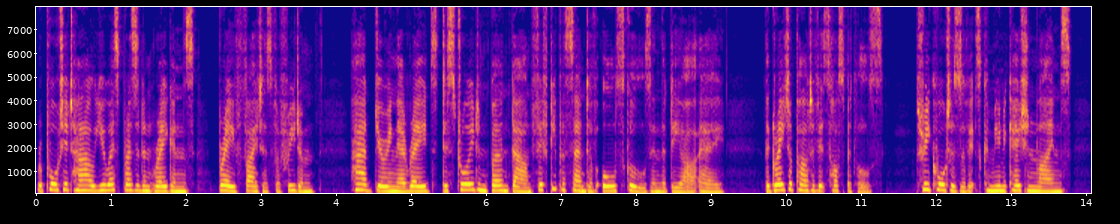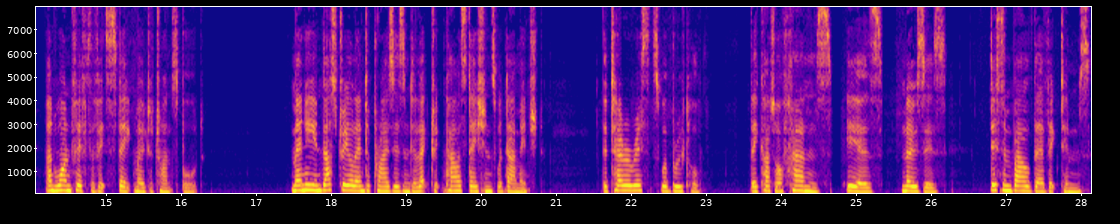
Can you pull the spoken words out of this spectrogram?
reported how US President Reagan's brave fighters for freedom had, during their raids, destroyed and burned down 50% of all schools in the DRA, the greater part of its hospitals, three quarters of its communication lines, and one fifth of its state motor transport. Many industrial enterprises and electric power stations were damaged. The terrorists were brutal. They cut off hands, ears, noses, disemboweled their victims,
